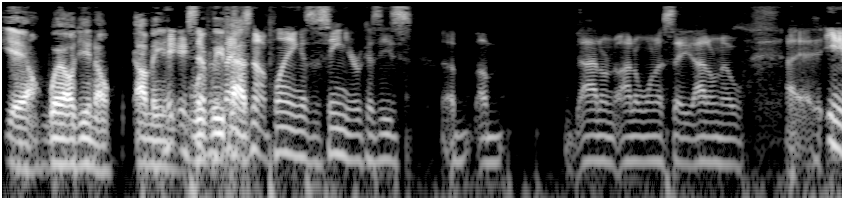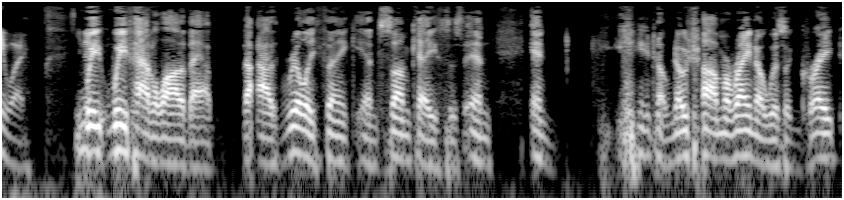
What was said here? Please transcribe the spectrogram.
Yeah, well, you know, I mean, except for the we've fact had he's not playing as a senior because he's a, a I don't I don't want to say I don't know. Uh, anyway, you know, we we've had a lot of that. I really think in some cases, and and you know, Knowshon Moreno was a great,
